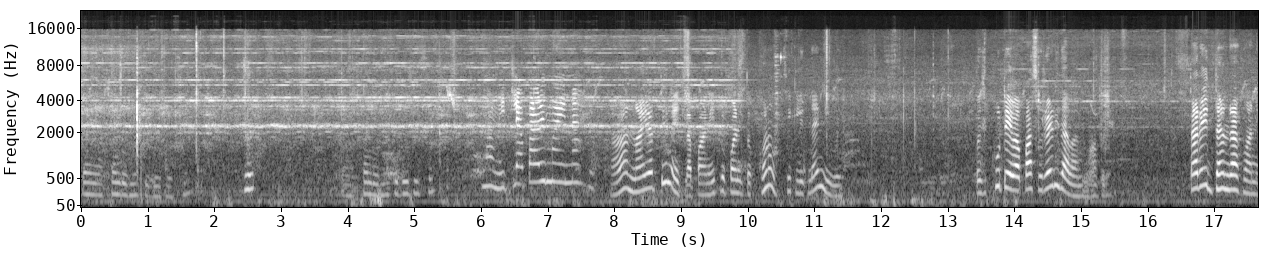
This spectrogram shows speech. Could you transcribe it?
તો અહીંયા સંડું મૂકી દીધું છે. સંડું મૂકી દીધું છે. એટલા પાણીમાં હા નાઈ હતી ને એટલા પાણી. એટલું પાણી તો ઘણું ચીકલી જ નાની હોય. પછી ખૂટે એવા પાછું રેડી દેવાનું આપણે. તારે જ ધ્યાન રાખવાની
